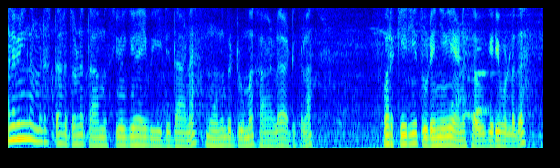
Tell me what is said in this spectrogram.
നിലവിൽ നമ്മുടെ സ്ഥലത്തുള്ള താമസയോഗ്യമായ വീട് ഇതാണ്. മൂന്ന് ബെഡ്റൂം ഹാൾ അടുക്കള വർക്ക് ഏരിയ തുടങ്ങിയവയാണ് സൗകര്യമുള്ളത്.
